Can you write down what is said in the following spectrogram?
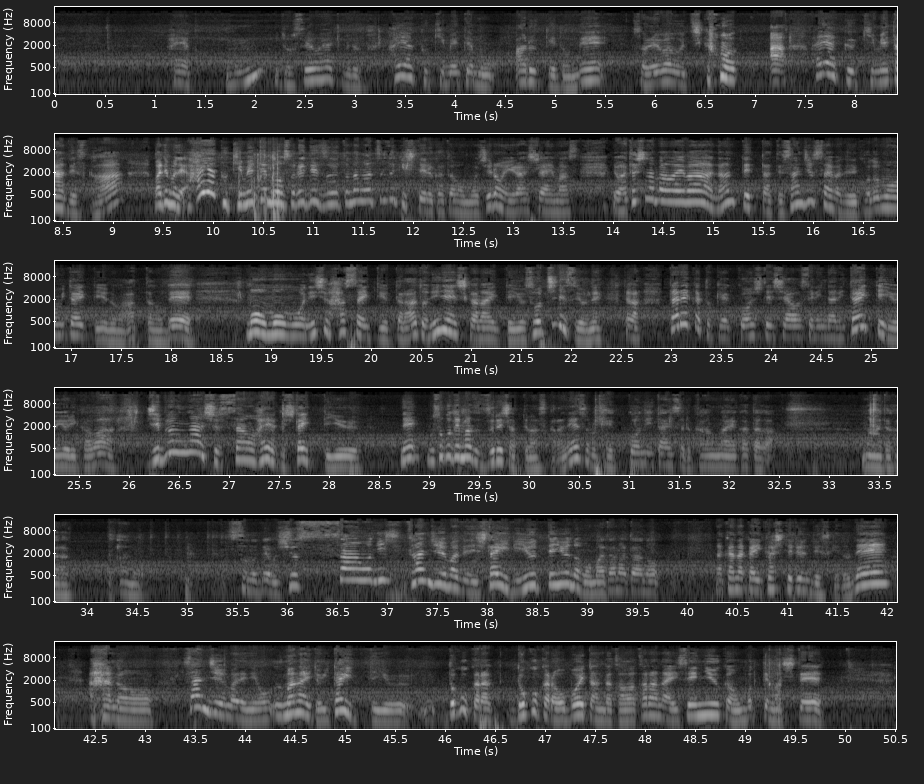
早くん？女性は早く決める早く決めてもあるけどねそれはうちかもあ、早く決めたんですか？まあでもね、早く決めても、それでずっと長続きしている方ももちろんいらっしゃいます。で私の場合は、なんて言ったって30歳までに子供を産みたいっていうのがあったので、もうもうもう28歳って言ったらあと2年しかないっていう、そっちですよね。だから、誰かと結婚して幸せになりたいっていうよりかは、自分が出産を早くしたいっていう、ね、もうそこでまずずれちゃってますからね、その結婚に対する考え方が。まあだから、あの、そのでも出産を30までにしたい理由っていうのもまたまたあのなかなか活かしてるんですけどねあの30までに産まないと痛いっていうどこからどこから覚えたんだかわからない先入観を持ってまして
